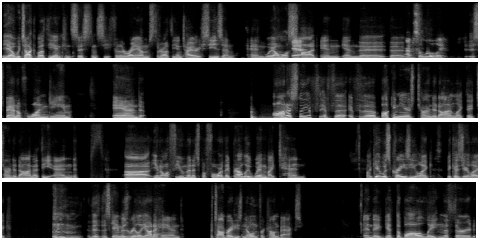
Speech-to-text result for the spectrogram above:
Yeah, we talk about the inconsistency for the Rams throughout the entire season, and we almost Yeah. saw it in in the the Absolutely. span of one game. And honestly, if if the if the Buccaneers turned it on like they turned it on at the end, uh, you know, a few minutes before, they probably win by 10. Like it was crazy, like because you're like, this, this game is really out of hand, but Tom Brady's known for comebacks. And they'd get the ball late in the third,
